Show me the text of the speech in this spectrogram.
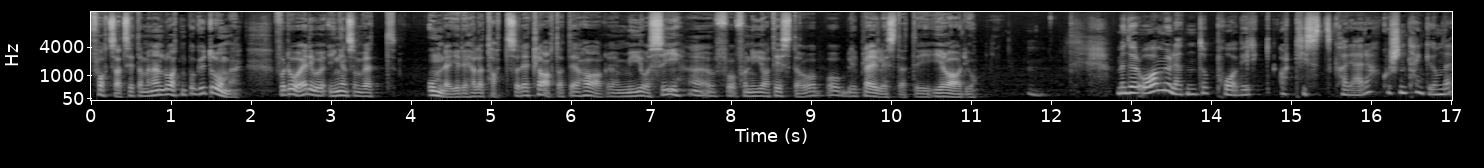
fortsatt sitter med den låten på gutterommet. For da er det jo ingen som vet om deg i det hele tatt. Så det er klart at det har mye å si for, for nye artister å, bli playlistet i, i radio. Men du har òg muligheten til å påvirke artistkarriere. Hvordan tenker du om det?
